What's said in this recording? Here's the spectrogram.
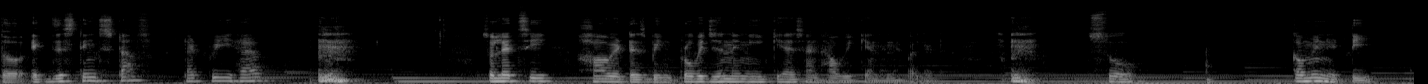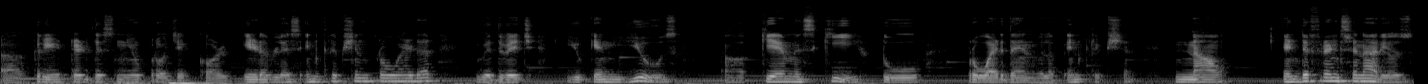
the existing stuff that we have so let's see how it is being provisioned in EKS and how we can enable it so community uh, created this new project called AWS encryption provider with which you can use uh, KMS key to provide the envelope encryption. Now, in different scenarios,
